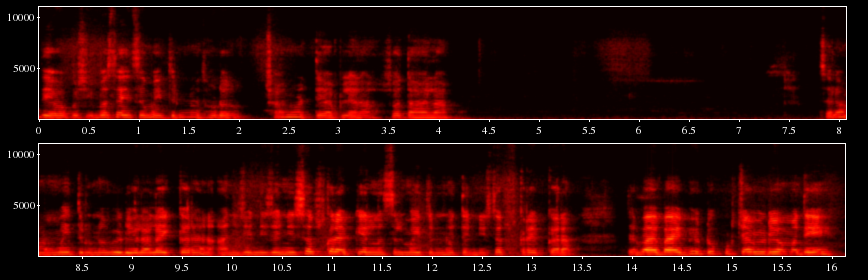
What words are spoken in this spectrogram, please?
देवापाशी बसायचं मैत्रिणीनं थोडं छान वाटते आपल्याला स्वतःला. चला मग मैत्रिणी व्हिडिओला लाईक करा आणि ज्यांनी ज्यांनी सबस्क्राईब केलं नसेल मैत्रिणी त्यांनी सबस्क्राईब करा. तर बाय बाय भेटू पुढच्या व्हिडिओमध्ये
